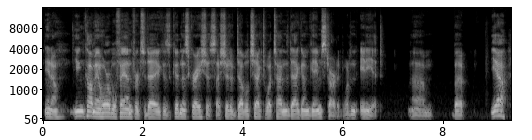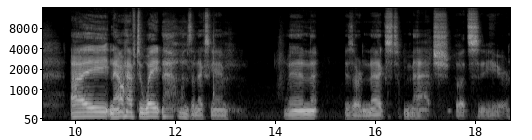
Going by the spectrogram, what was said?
you know, you can call me a horrible fan for today because goodness gracious, I should have double checked what time the daggum game started. What an idiot. Um, but yeah, I now have to wait. When's the next game? When is our next match? Let's see here.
